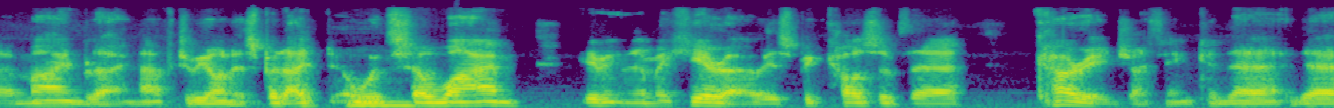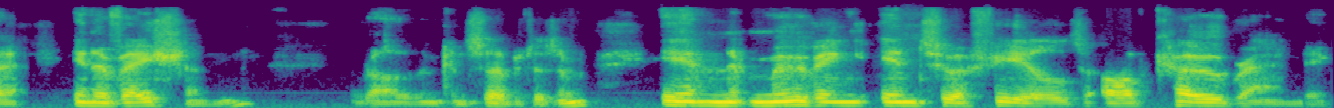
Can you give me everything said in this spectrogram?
uh, mind blowing. I have to be honest. But I, mm. so why I'm giving them a hero is because of their courage, I think, and their their innovation rather than conservatism in moving into a field of co-branding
